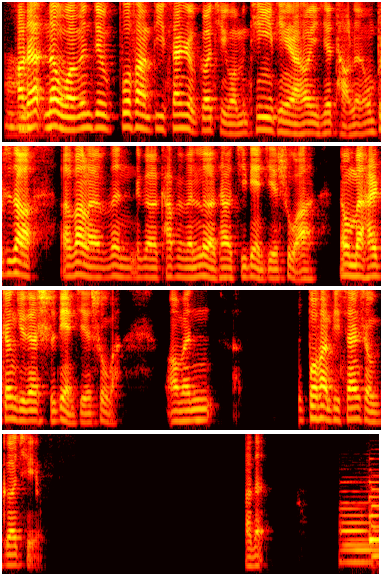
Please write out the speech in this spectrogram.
好的，那我们就播放第三首歌曲，我们听一听，然后一些讨论。我们不知道，呃，忘了问那个咖啡文乐，他要几点结束啊？那我们还是争取在十点结束吧。我们。播放第三首歌曲。好的。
